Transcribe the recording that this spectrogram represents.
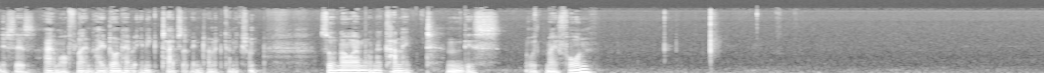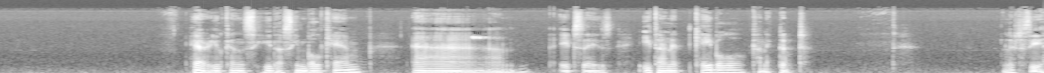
It says I'm offline. I don't have any types of internet connection. So now I'm gonna connect this with my phone here you can see the symbol cam and it says ethernet cable connected. Let's see.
